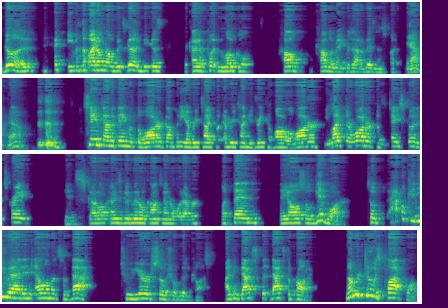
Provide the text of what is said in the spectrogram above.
good, even though I don't know if it's good because they're kind of putting local cob- cobbler makers out of business. But Yeah, yeah. same kind of thing with the water company. Every type, every time you drink a bottle of water, you like their water because it tastes good. It's great. It's got all kinds of good mineral content or whatever. But then they also give water. So how can you add in elements of that to your social good cause? I think that's the, that's the product. Number two is platform.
